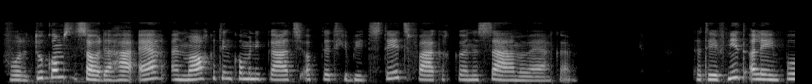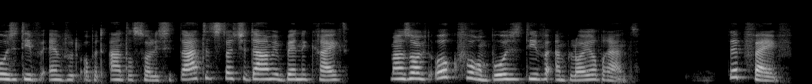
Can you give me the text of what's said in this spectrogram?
Voor de toekomst zouden HR en marketingcommunicatie op dit gebied steeds vaker kunnen samenwerken. Dat heeft niet alleen positieve invloed op het aantal sollicitaties dat je daarmee binnenkrijgt, maar zorgt ook voor een positieve employer brand. Tip 5.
